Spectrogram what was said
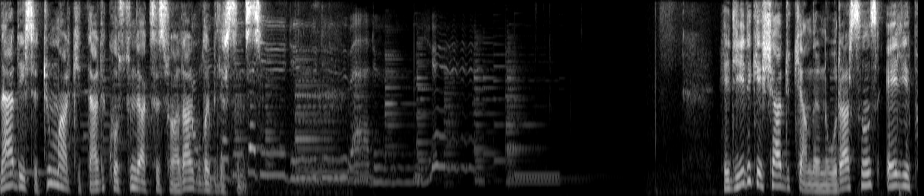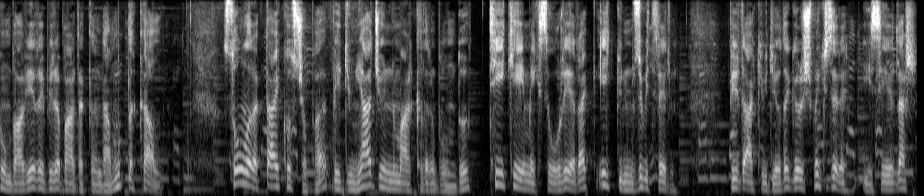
neredeyse tüm marketlerde kostüm ve aksesuarlar bulabilirsiniz. Hediyelik eşya dükkanlarına uğrarsanız el yapımı Bavyera bira bardaklarından mutlaka alın. Son olarak da Aykos Shop'a ve dünyaca ünlü markaların bulunduğu TK Maxx'e uğrayarak ilk günümüzü bitirelim. Bir dahaki videoda görüşmek üzere. İyi seyirler.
